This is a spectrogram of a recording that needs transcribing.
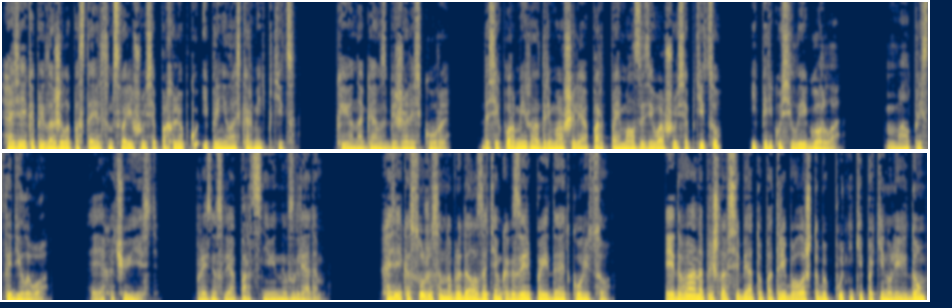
Хозяйка предложила постояльцам сварившуюся похлебку и принялась кормить птиц. К ее ногам сбежались куры. До сих пор мирно дремавший леопард поймал зазевавшуюся птицу и перекусил ей горло. Мал пристыдил его. «Я хочу есть», — произнес леопард с невинным взглядом. Хозяйка с ужасом наблюдала за тем, как зверь поедает курицу. Едва она пришла в себя, то потребовала, чтобы путники покинули их дом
